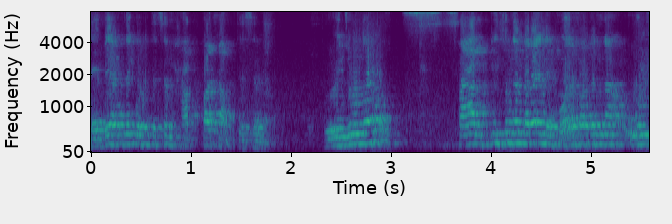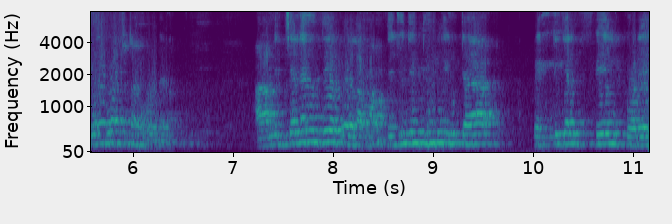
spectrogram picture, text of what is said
লেবে আপনি করতেছেন, হাত পা কাঁপতেছে না। জন্য স্যার, পিছনে দাঁড়াইলে ভয় পাবেন না, ওই অভ্যাসটা করবেন। না আর আমি চ্যালেঞ্জ দিয়ে বললাম, আপনি যদি দুই, তিনটা প্র্যাকটিক্যাল ফেল করে,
